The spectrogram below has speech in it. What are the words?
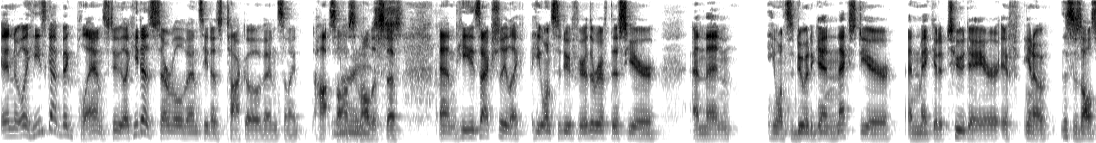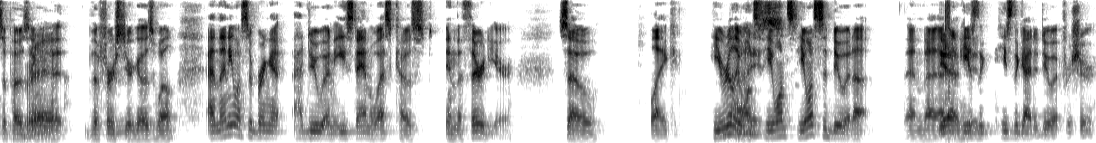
and well he's got big plans too. Like he does several events. He does taco events and like hot sauce and all this stuff. And he's actually like he wants to do fear the riff this year and then he wants to do it again next year and make it a two dayer if you know this is all supposing Right. that the first year goes well. And then he wants to bring it do an east and west coast in the third year. So like he really wants he wants he wants to do it up. And uh, Yeah, and he's dude. the he's the guy to do it for sure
